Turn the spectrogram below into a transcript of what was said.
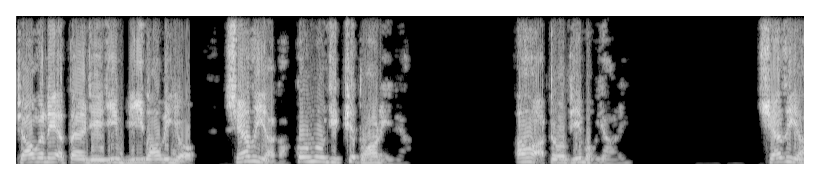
ဖြောင်းကနေအတန်ကြီးကြီးမြည်သွားပြီးတော့ရှမ်းစရာကကုန်းကုန်းကြီးဖြစ်သွားနေဗျာအာအတော်ပြင်းပုံရတယ်ရှမ်းစရာ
